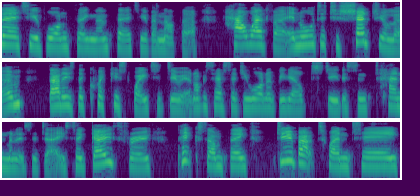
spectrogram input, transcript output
30 of one thing than 30 of another. However, in order to schedule them, that is the quickest way to do it. And obviously, I said you want to be able to do this in 10 minutes a day. So go through, pick something, do about 20,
